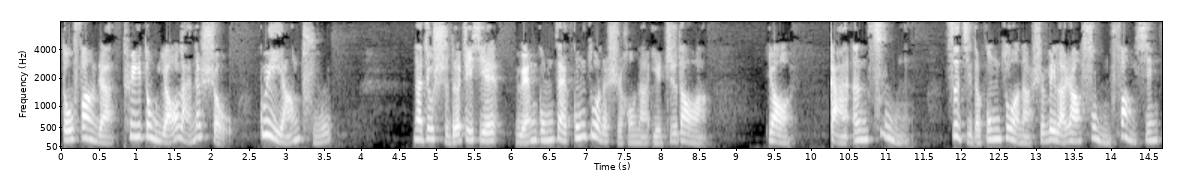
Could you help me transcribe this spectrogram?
都放着推动摇篮的手、贵阳图，那就使得这些员工在工作的时候呢，也知道啊，要感恩父母。自己的工作呢，是为了让父母放心。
